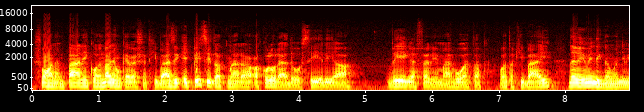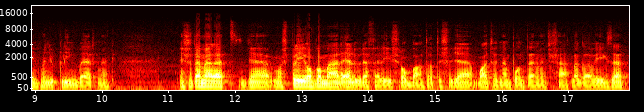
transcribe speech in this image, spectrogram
soha nem pánikol, nagyon keveset hibázik. Egy picit ott már a, a Colorado széria vége felé már voltak, voltak hibái, de még mindig nem annyi, mint mondjuk Klingbergnek. És hát emellett ugye most playoffban már előrefelé is robbantott, és ugye majd, hogy nem pont termencses átlaggal végzett.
